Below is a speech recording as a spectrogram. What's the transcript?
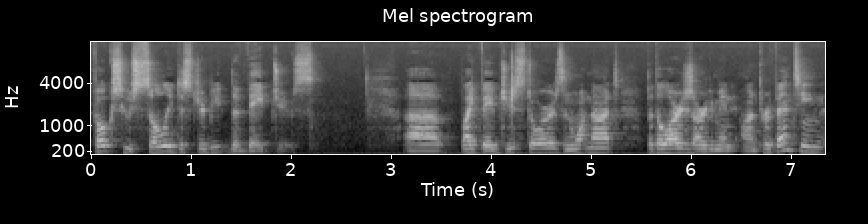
folks who solely distribute the vape juice. Uh, like vape juice stores and whatnot, but the largest argument on preventing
